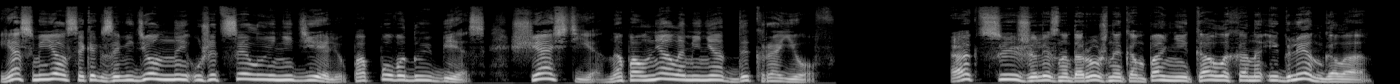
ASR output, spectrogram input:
Я смеялся, как заведенный уже целую неделю, по поводу и без. Счастье наполняло меня до краев. «Акции железнодорожной компании Каллахана и Гленгала»,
